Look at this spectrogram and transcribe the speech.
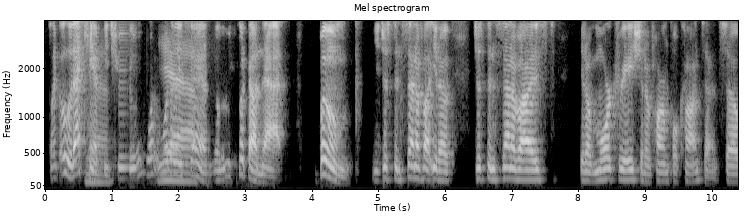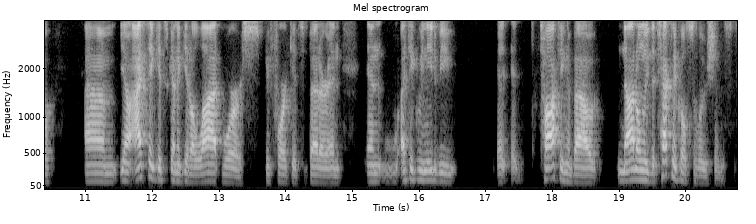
it's like oh that can't yeah. be true what, what yeah. are they saying well, let me click on that boom you just incentivize you know just incentivized you know more creation of harmful content so um, you know, I think it's going to get a lot worse before it gets better. And and I think we need to be uh, uh, talking about not only the technical solutions,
